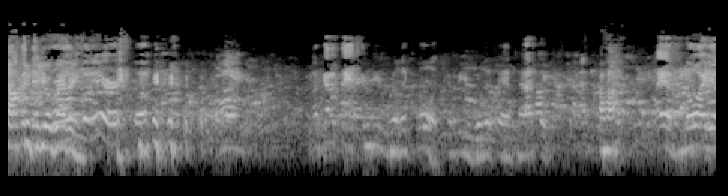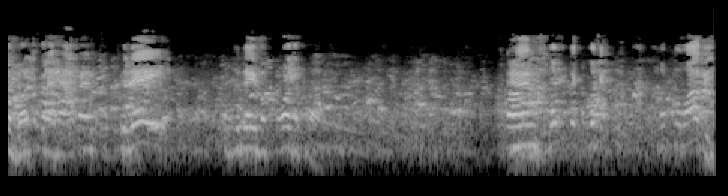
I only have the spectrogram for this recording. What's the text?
doctored to your wedding. here, so. um, I've got to say, it's going to be really cool. It's going to be really fantastic. Uh huh. I have no idea what's going to happen. Today is the day before the club. And look at the look at look at the lobby.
